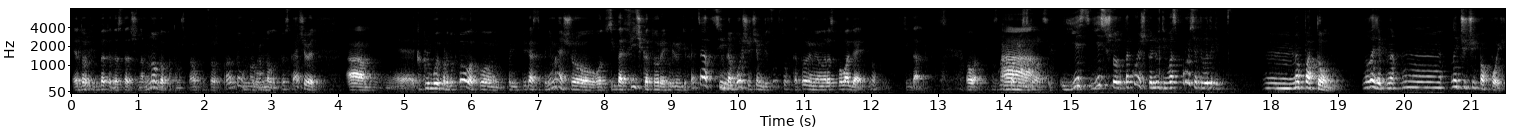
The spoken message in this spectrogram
Этого фидбэка достаточно много, потому что open source продукт, много, много кто скачивает. А, э, как любой продуктолог, он прекрасно понимает, что вот всегда фич, которые люди хотят, сильно больше, чем ресурсов, которыми он располагает. Ну, всегда так. Вот. А, есть, есть что-то такое, что люди вас просят, и вы такие, ну потом, ну знаете, ну, ну чуть-чуть попозже.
